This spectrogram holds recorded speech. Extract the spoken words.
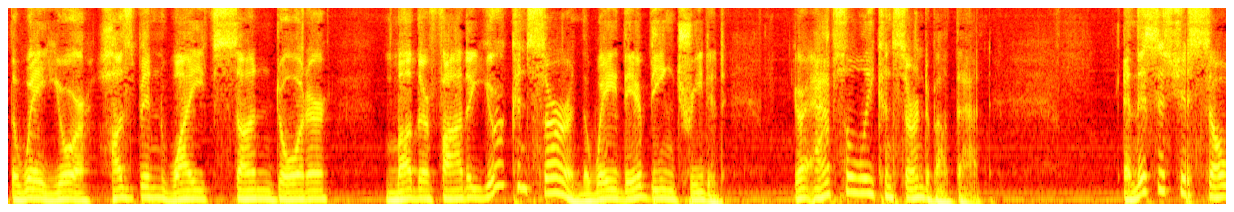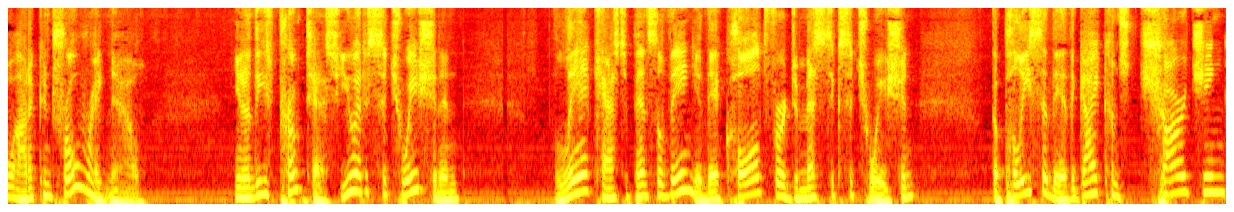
the way your husband, wife, son, daughter, mother, father, you're concerned the way they're being treated. You're absolutely concerned about that. And this is just so out of control right now. You know, these protests, you had a situation in Lancaster, Pennsylvania. They're called for a domestic situation. The police are there. The guy comes charging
